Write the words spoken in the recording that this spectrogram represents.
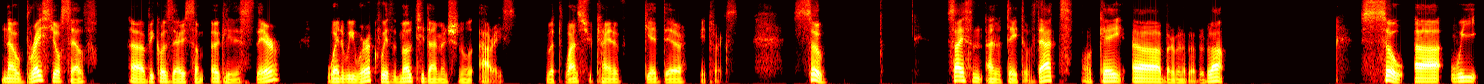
Now brace yourself uh, because there is some ugliness there when we work with multidimensional arrays. But once you kind of get there, it works. So Cython annotate of that. Okay, uh, blah, blah, blah, blah, blah. So uh, we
